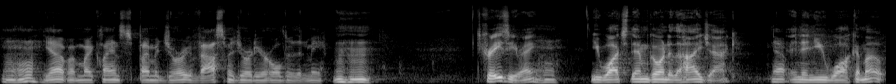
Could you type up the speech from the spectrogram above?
hmm Yeah, but my clients, by majority, vast majority, are older than me. It's crazy, right? You watch them go into the hijack, Yeah. and then you walk them out.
